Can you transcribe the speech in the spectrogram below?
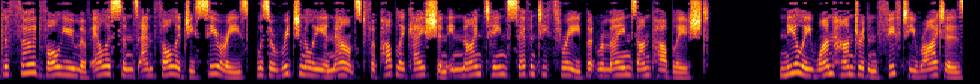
the third volume of Ellison's anthology series, was originally announced for publication in 1973 but remains unpublished. Nearly 150 writers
